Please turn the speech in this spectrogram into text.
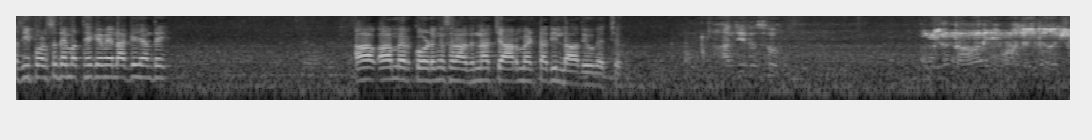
ਅਸੀਂ ਪੁਲਿਸ ਦੇ ਮੱਥੇ ਕਿਵੇਂ ਲੱਗ ਜਾਂਦੇ? ਆ ਆ ਮੈਂ ਰਿਕਾਰਡਿੰਗ ਸੁਣਾ ਦਿੰਦਾ 4 ਮਿੰਟਾਂ ਦੀ ਲਾ ਦਿਓ ਵਿੱਚ। ਹਾਂਜੀ ਦੱਸੋ। ਮੇਰਾ ਨਾਮ ਨਹੀਂ ਹੋਣਾ ਚਾਹੀਦਾ ਵਿੱਚ।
